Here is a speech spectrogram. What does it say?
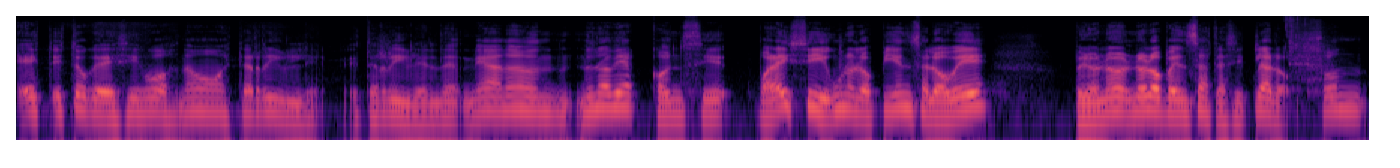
esto que decís vos, no, es terrible, es terrible. no, no, lo había Por ahí sí, uno lo piensa, lo ve, pero no, no lo pensaste así. Claro, son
